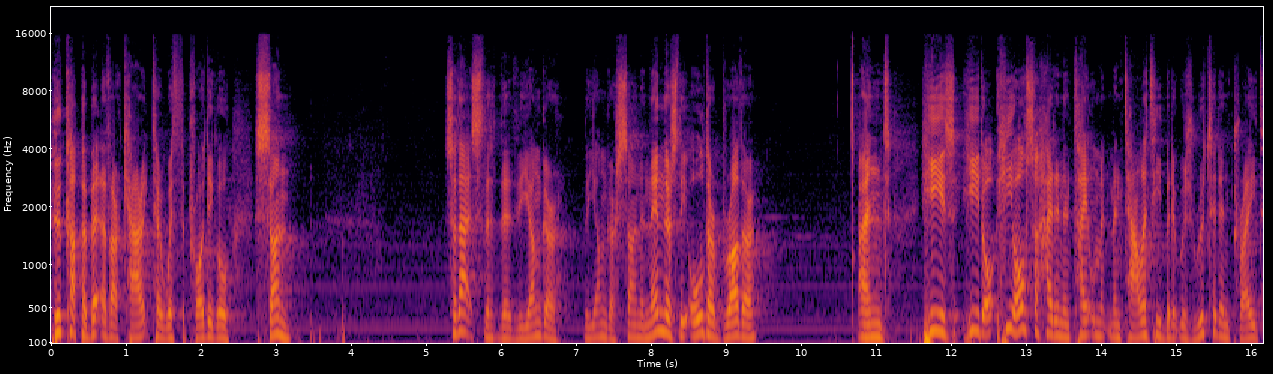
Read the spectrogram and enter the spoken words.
hook up a bit of our character with the prodigal son. So that's the, the, the younger, the younger son. And then there's the older brother. And he's, he'd, he also had an entitlement mentality, but it was rooted in pride.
